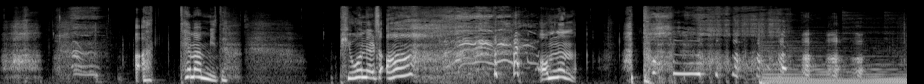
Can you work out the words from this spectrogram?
아 테마입니다. 피곤해서 아 없는 아픔.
